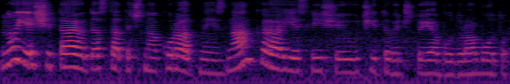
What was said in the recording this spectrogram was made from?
но я считаю достаточно аккуратная изнанка, если еще и учитывать, что я буду работу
